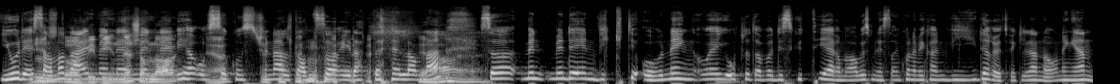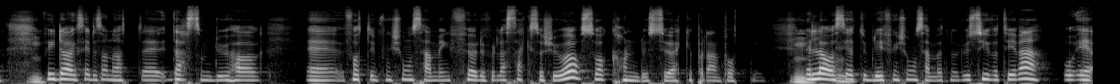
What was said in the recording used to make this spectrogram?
jo, det er samarbeid, vi men, men, men vi har også Ja. konstitusjonelt ansvar i dette landet. Ja, ja. Så, men, men det er en viktig ordning, og jeg er opptatt av å diskutere med arbeidsministeren hvordan vi kan videreutvikle den ordningen. Mm. For i dag så er det sånn at eh, dersom du har eh, fått en funksjonshemming før du fyller 26 år, så kan du søke på den potten. Mm. Men la oss si at du blir funksjonshemmet når du er 27 og er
